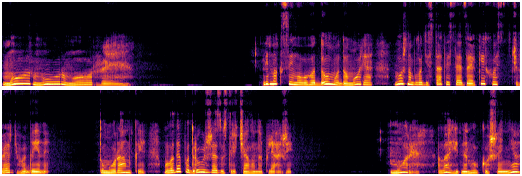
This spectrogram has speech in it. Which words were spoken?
мор, мур, море. Від Максимового дому до моря можна було дістатися за якихось чверть години. Тому ранки молоде подружжя зустрічало на пляжі. Море, лагідне, мов кошеня,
